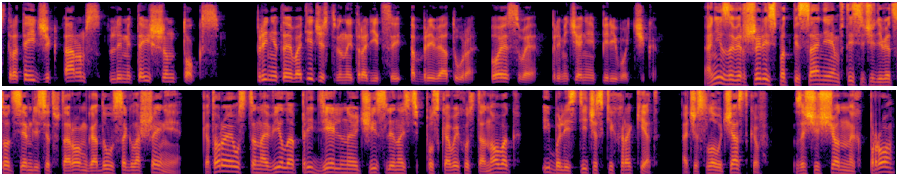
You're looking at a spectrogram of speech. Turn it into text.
Strategic Arms Limitation Talks. Принятая в отечественной традиции аббревиатура ОСВ. Примечание переводчика. Они завершились подписанием в 1972 году соглашения, которое установило предельную численность пусковых установок и баллистических ракет, а число участков, защищенных ПРО,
